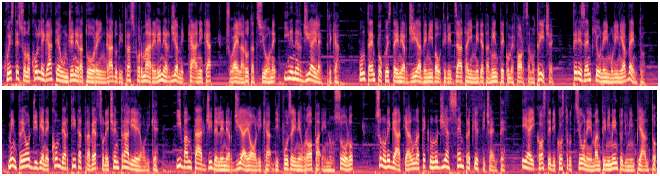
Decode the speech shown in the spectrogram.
Queste sono collegate a un generatore in grado di trasformare l'energia meccanica, cioè la rotazione, in energia elettrica. Un tempo questa energia veniva utilizzata immediatamente come forza motrice, per esempio nei mulini a vento, mentre oggi viene convertita attraverso le centrali eoliche. I vantaggi dell'energia eolica, diffusa in Europa e non solo, sono legati a una tecnologia sempre più efficiente e ai costi di costruzione e mantenimento di un impianto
